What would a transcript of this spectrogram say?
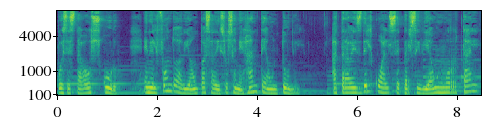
pues estaba oscuro. En el fondo había un pasadizo semejante a un túnel, a través del cual se percibía un mortal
